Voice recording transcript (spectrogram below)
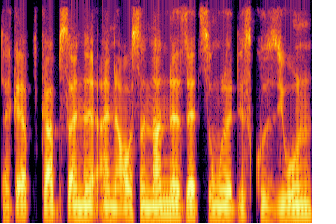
da gab, gab es eine, eine Auseinandersetzung oder Diskussion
